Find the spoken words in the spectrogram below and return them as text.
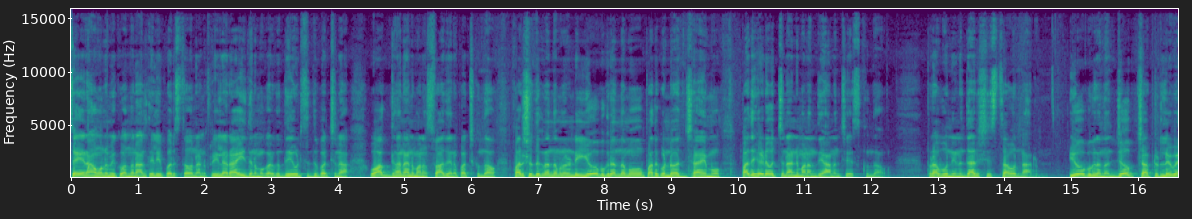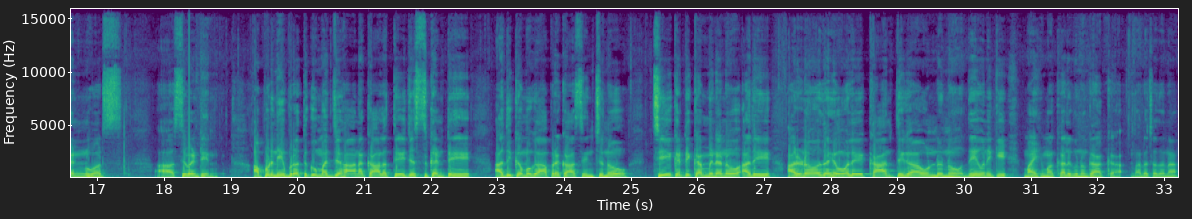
SI నామంలో మీకు వందనాలు తెలియపరుస్తూ ఉన్నాను. ప్రియులరా ఈ దినము కొరకు దేవుడు సిద్ధపరిచిన వాగ్దానాన్ని మనం స్వాధీనపరచుకుందాం. పరిశుద్ధ గ్రంథము నుండి యోబు గ్రంథము పదకొండో అధ్యాయము పదిహేడో వచనాన్ని మనం ధ్యానం చేసుకుందాం. ప్రభు నిన్ను దర్శిస్తూ ఉన్నారు. యోబు గ్రంథం Job chapter eleven verse seventeen. అప్పుడు నీ బ్రతుకు మధ్యాహ్న కాల తేజస్సు కంటే అధికముగా ప్రకాశించును. చీకటి కమ్మినను అది అరుణోదయం వలె కాంతిగా ఉండును. దేవునికి మహిమ కలుగును గాక. మళ్ళా చదవన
